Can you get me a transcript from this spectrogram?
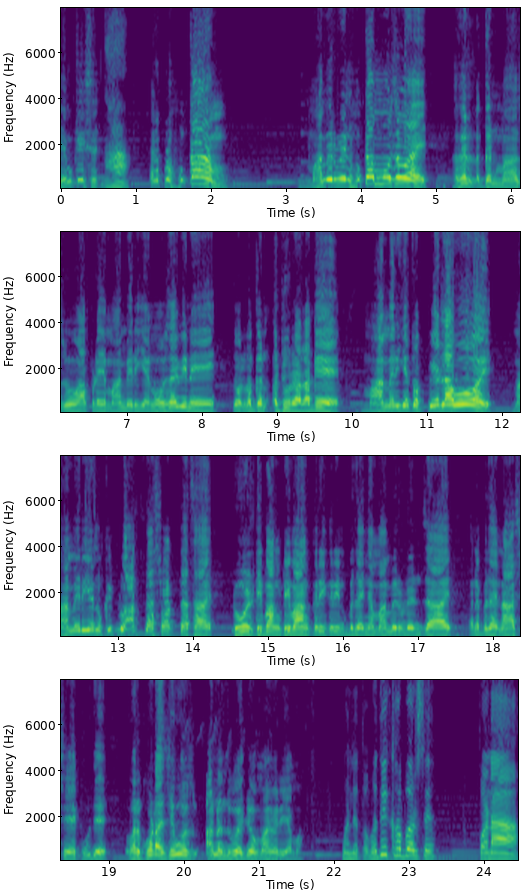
એમ કહે છે? હા. અરે પણ હું કામ? મામેરું હું કામ ન જવાય? હવે લગ્નમાં જો આપણે મામેરિયા નો જાવીને તો લગ્ન અધૂરા લાગે. મામેરિયા તો પેલા હોય. મામેરિયાનું કેટલું આગતા સ્વાગતા થાય. ઢોલ ઢીબાંગ ઢીબાંગ કરી કરીને બધા અહીંયા મામેરું લઈને જાય અને બધા નાશે કૂદે. વરઘોડા જેવો જ આનંદ હોય જો મામેરિયામાં. મને તો બધી ખબર છે. પણ આ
